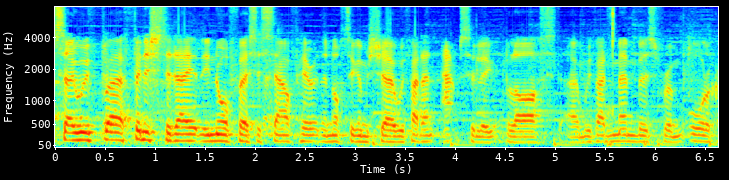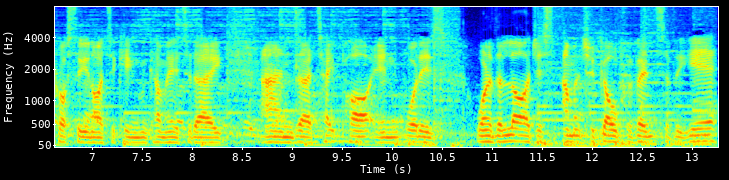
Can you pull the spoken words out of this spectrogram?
So we've uh, finished today at the North versus South here at the Nottinghamshire. Show. We've had an absolute blast. Um, we've had members from all across the United Kingdom come here today and uh, take part in what is one of the largest amateur golf events of the year,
